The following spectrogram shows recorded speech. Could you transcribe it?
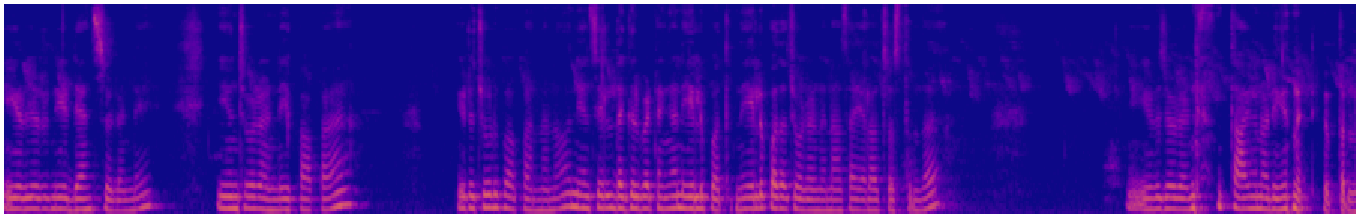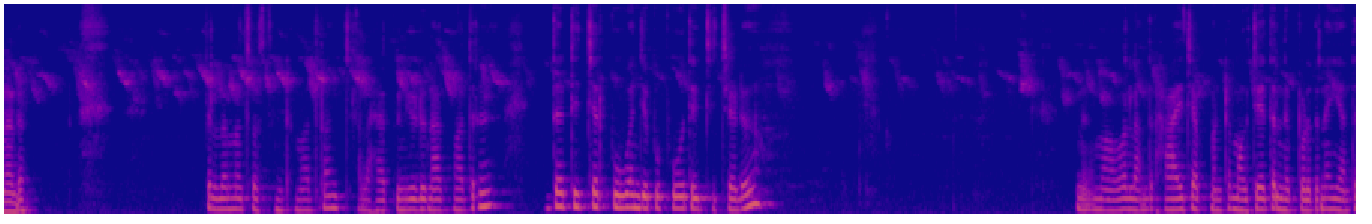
ఈడు నీ డ్యాన్స్ చూడండి. ఈయన చూడండి పాప. ఇటు చూడు పాప అన్నాను. నేను సెల్ దగ్గర పెట్టంగానే వెళ్ళిపోతుంది. వెళ్ళిపోతా చూడండి నా సాయి ఎలా చూస్తుందో. ఈడు చూడండి. తాగిన అడిగినట్టు చెప్తున్నాడు. పిల్లలను చూస్తుంటే మాత్రం చాలా హ్యాపీ వీడు నాకు మాత్రం ఇంత టీచర్ పువ్వు అని చెప్పి పువ్వు తెచ్చిచ్చాడు. మా వాళ్ళు అందరూ హాయ్ చెప్పమంటే మాకు చేతులు నొప్పుడుతున్నాయి ఎంత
